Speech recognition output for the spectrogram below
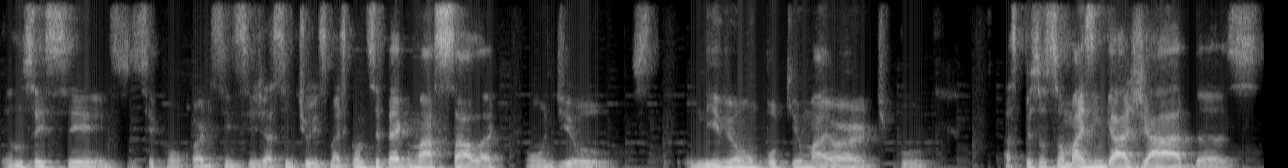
eu não sei se, se você concorda, se você já sentiu isso, mas quando você pega uma sala onde o, o nível é um pouquinho maior, tipo, as pessoas são mais engajadas,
